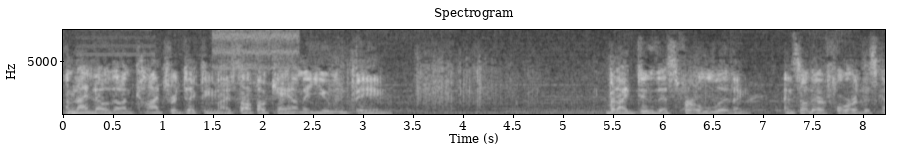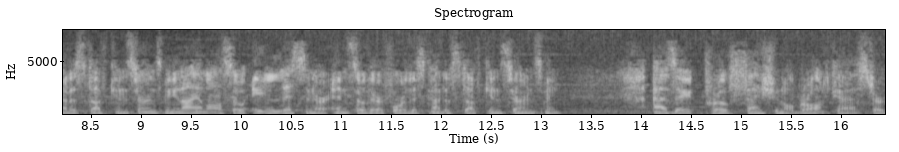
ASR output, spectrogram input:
I mean, I know that I'm contradicting myself. Okay, I'm a human being. But I do this for a living. And so therefore this kind of stuff concerns me. And I am also a listener. And so therefore this kind of stuff concerns me as a professional broadcaster.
